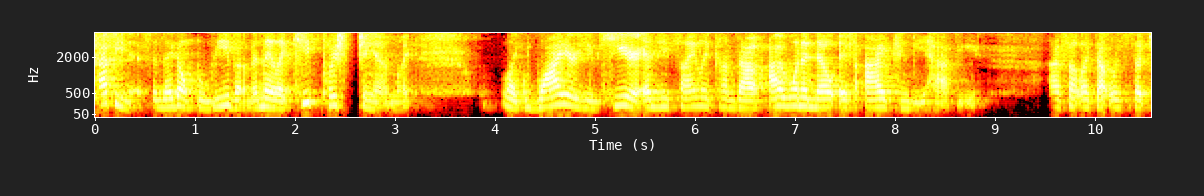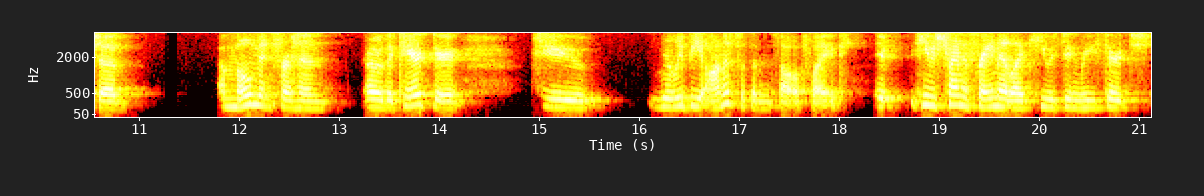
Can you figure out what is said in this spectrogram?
happiness, and they don't believe him, and they like keep pushing him, like like why are you here? And he finally comes out, I want to know if I can be happy. I felt like that was such a a moment for him or the character to really be honest with himself. Like it, he was trying to frame it like he was doing research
